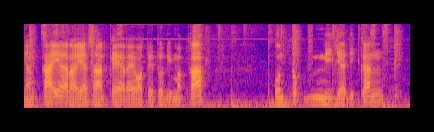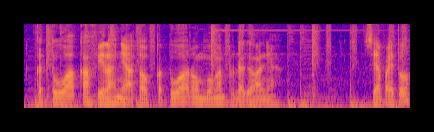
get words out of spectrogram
yang kaya raya saat kaya raya waktu itu di Mekah untuk dijadikan ketua kafilahnya atau ketua rombongan perdagangannya. Siapa itu?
